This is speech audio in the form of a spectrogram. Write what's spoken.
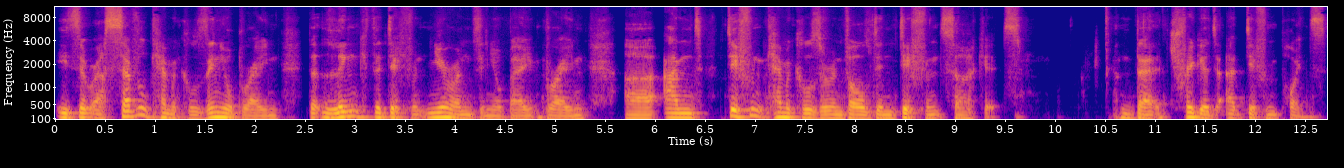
is that there are several chemicals in your brain that link the different neurons in your brain, uh, and different chemicals are involved in different circuits. They're triggered at different points.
